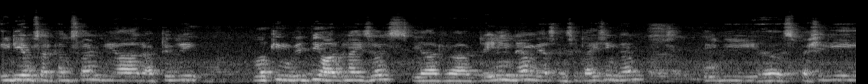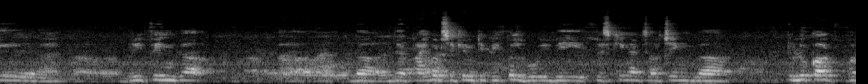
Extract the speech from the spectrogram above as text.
EDMs are concerned, we are actively working with the organizers. We are uh, training them, we are sensitizing them. We'll be uh, specially uh, uh, briefing uh, uh, the, their private security people who will be frisking and searching uh, to look out for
